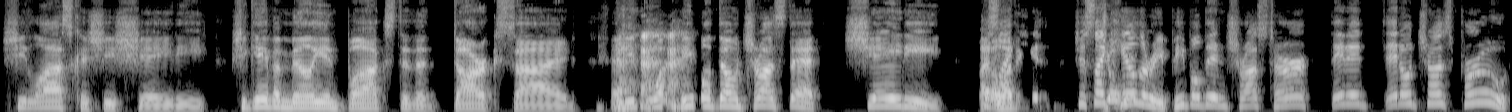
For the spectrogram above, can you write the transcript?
She lost because she's shady. She gave a million bucks to the dark side. And you know what? People don't trust that shady. Just I don't like, know. just like Joey, Hillary, people didn't trust her. They didn't. They don't trust Prue.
